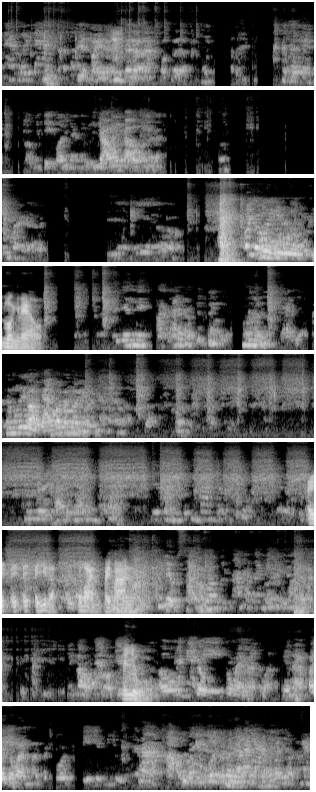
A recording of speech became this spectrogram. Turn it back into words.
แอบเลยแต่เปลี่ยนใหม่นะได้แล้วนะบ็อกเซอร์ ไม่เตะบอลนะ เจ้าเก่าอะไรนะ ล่วงอีกแล้ว เย็นนี่ต้องรีบก็ย้ายเข้ามาเลยมันไม่ได้ขายแล้ว ไอ้ไอ้ไอ้ไอ้นี่เหรอไอ้สว่านไฟมานะ ไม่อยู่ไม่เข้าไม่อาเกี่ยวตัวใหม่มาตรวจเดี๋ยวหาไฟสว่างมาสักตัวดียังไม่อยู่นะขาวอยู่ก็ไม่ได้นั่งไม่ได้ตรวจไง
